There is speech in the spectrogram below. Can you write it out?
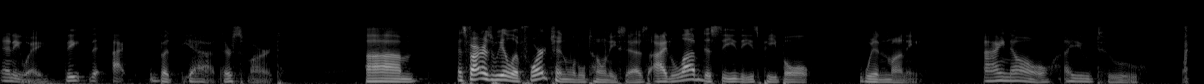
Anyway, the, the I, but yeah, they're smart. Um, as far as Wheel of Fortune, little Tony says, I'd love to see these people win money. I know, I do too. I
